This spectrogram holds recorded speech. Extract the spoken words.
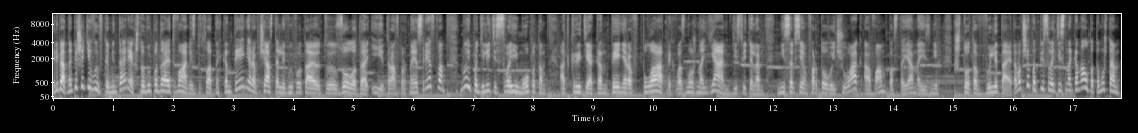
Ребят, напишите вы в комментариях, что выпадает вам из бесплатных контейнеров, часто ли выпадают э, золото и транспортные средства, ну и поделитесь своим опытом открытия контейнеров платных. Возможно, я действительно не совсем фартовый чувак, а вам постоянно из них что-то вылетает. А вообще подписывайтесь на канал, потому что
